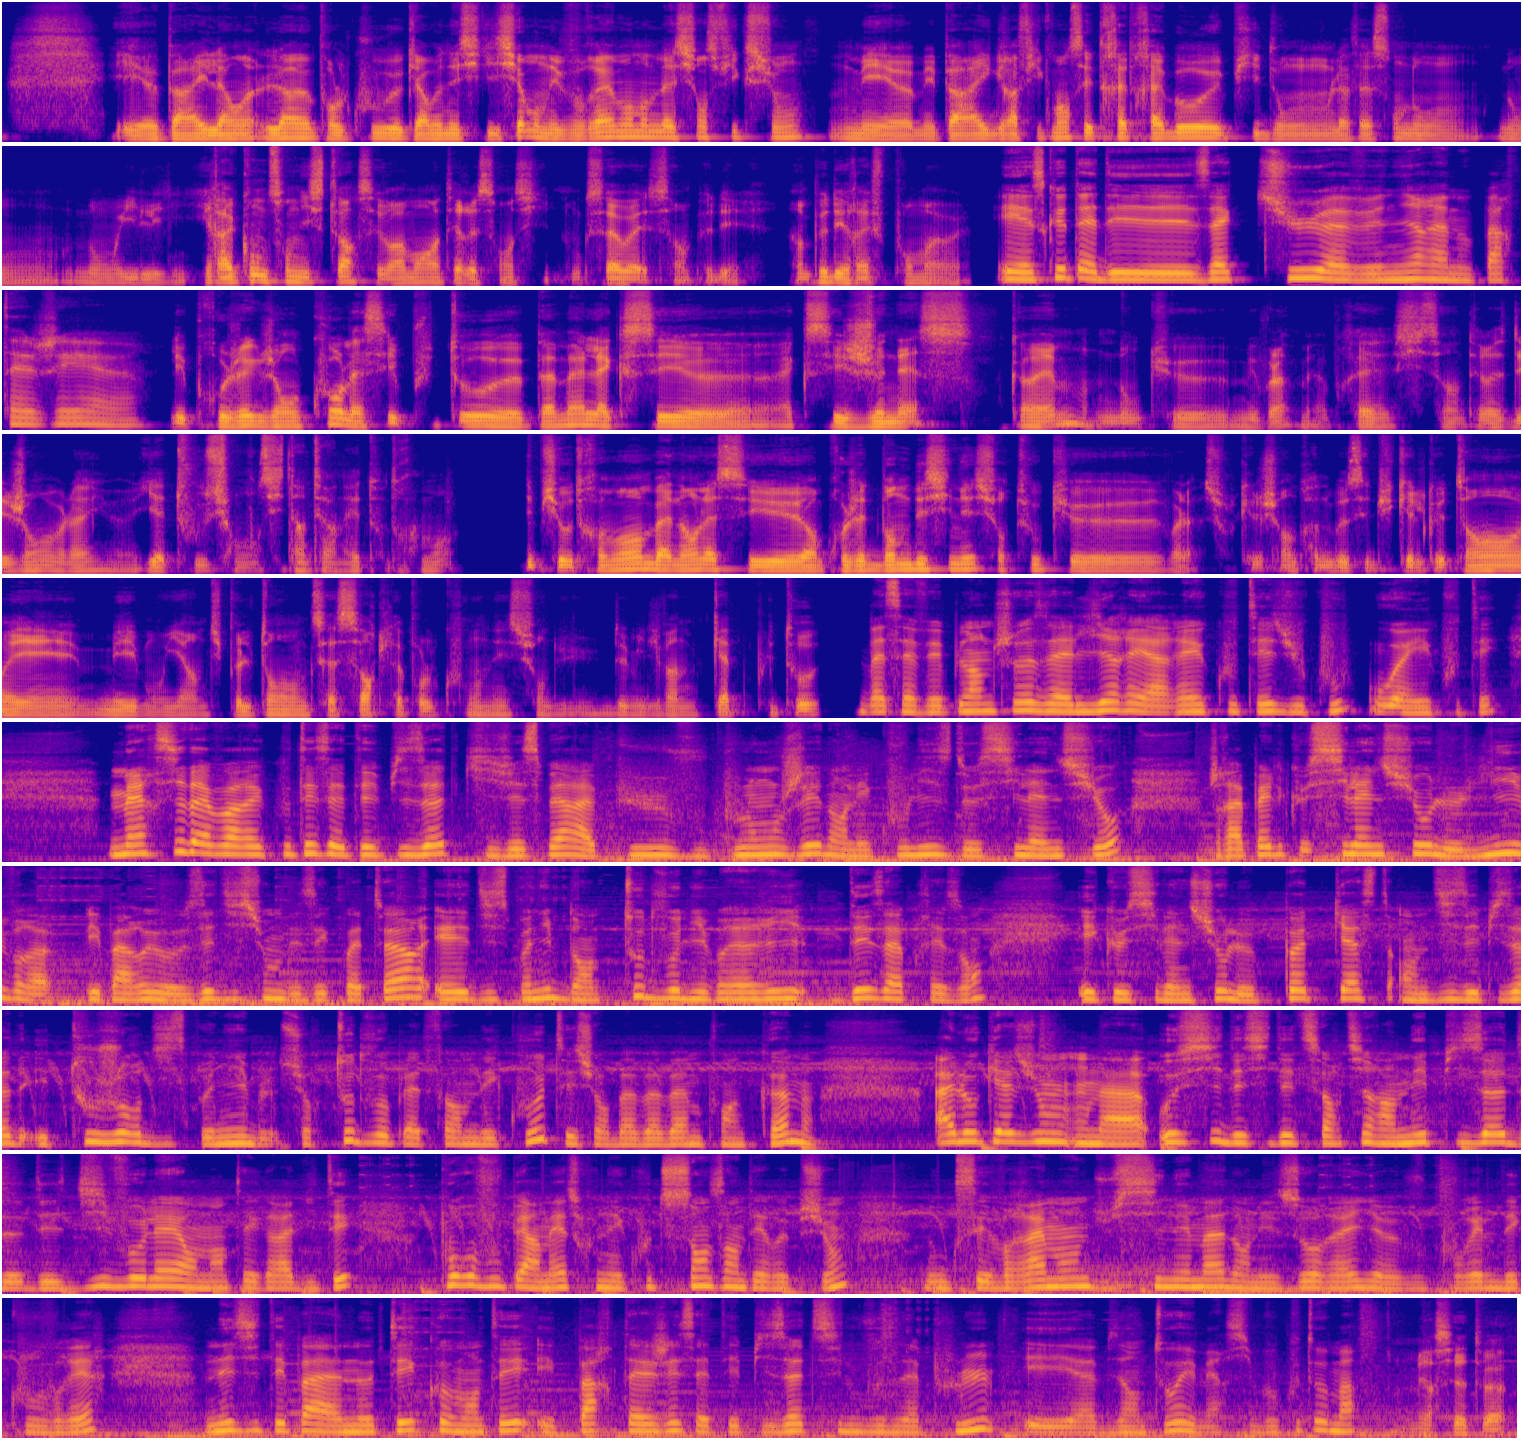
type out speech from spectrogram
Et euh, pareil, là, là, pour le coup, Carbone et Silicium, on est vraiment dans de la science-fiction, mais, mais pareil, graphiquement, c'est très très beau. Et puis, dont, la façon dont, dont, dont il, il, raconte son histoire, c'est vraiment intéressant aussi. Donc, ça, ouais, c'est un, peu des, un peu des rêves pour moi. Ouais. Et est-ce que tu as des actus à venir à nous partager Les projets que j'ai en cours, là, c'est plutôt pas mal axé, axé jeunesse quand même. Donc, euh, mais voilà, mais après, si ça intéresse des gens, voilà, il y a tout sur mon site internet autrement. Et puis autrement, bah non, là c'est un projet de bande dessinée surtout que voilà sur lequel je suis en train de bosser depuis quelques temps. Et mais bon, il y a un petit peu le temps que ça sorte là pour le coup. On est sur du 2024 plutôt. Bah ça fait plein de choses à lire et à réécouter du coup ou à écouter. Merci d'avoir écouté cet épisode qui, j'espère, a pu vous plonger dans les coulisses de Silencio. Je rappelle que Silencio, le livre, est paru aux éditions des Équateurs et est disponible dans toutes vos librairies dès à présent. Et que Silencio, le podcast en 10 épisodes, est toujours disponible sur toutes vos d'écoute et sur bababam.com. À l'occasion, on a aussi décidé de sortir un épisode des 10 volets en intégralité pour vous permettre une écoute sans interruption. Donc c'est vraiment du cinéma dans les oreilles, vous pourrez le découvrir. N'hésitez pas à noter, commenter et partager cet épisode s'il vous a plu. Et à bientôt et merci beaucoup Thomas. Merci à toi.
